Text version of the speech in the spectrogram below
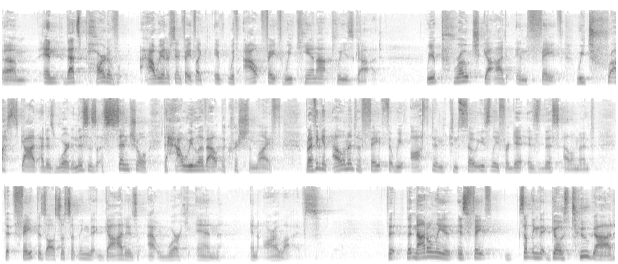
Um, and that's part of how we understand faith. Like, if without faith, we cannot please God. We approach God in faith. We trust God at His word, and this is essential to how we live out the Christian life. But I think an element of faith that we often can so easily forget is this element that faith is also something that God is at work in in our lives. That, that not only is faith something that goes to God,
